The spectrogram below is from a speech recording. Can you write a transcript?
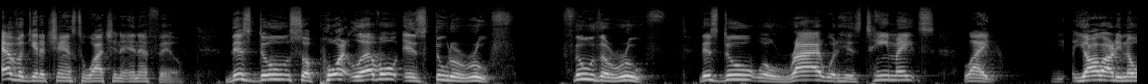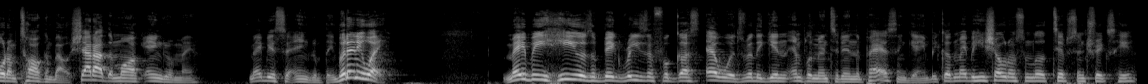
ever get a chance to watch in the NFL. This dude's support level is through the roof. Through the roof. This dude will ride with his teammates like y'all already know what I'm talking about. Shout out to Mark Ingram, man. Maybe it's an Ingram thing. But anyway, maybe he was a big reason for Gus Edwards really getting implemented in the passing game because maybe he showed him some little tips and tricks here.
